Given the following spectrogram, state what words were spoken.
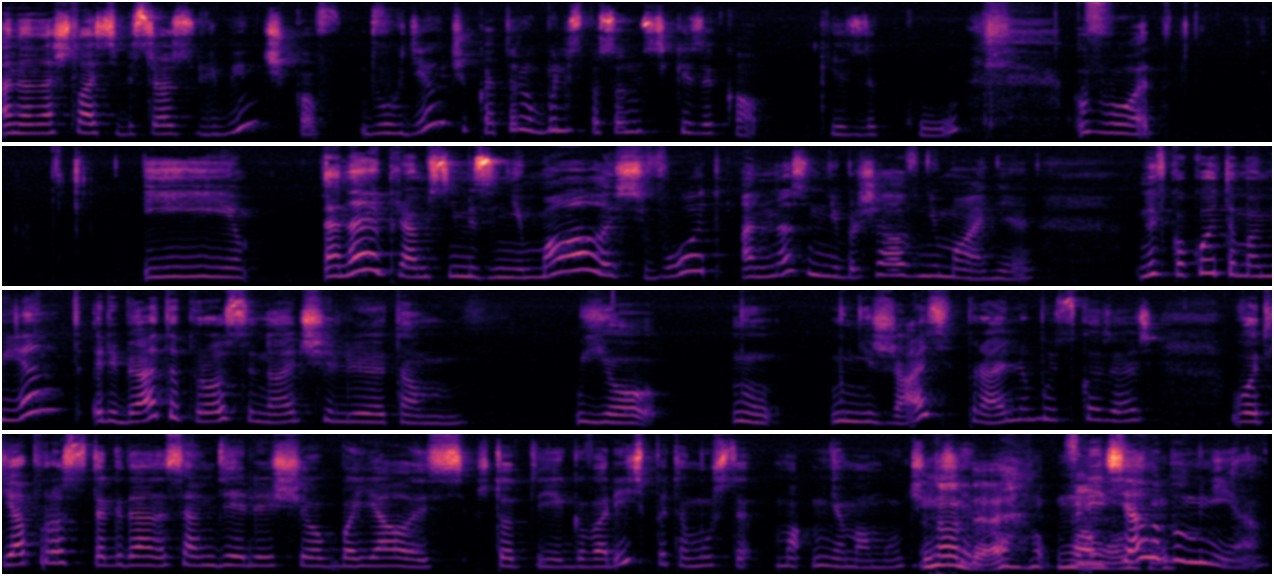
она нашла себе сразу любимчиков, двух девочек, которые были способности к языку, к языку, вот. И она и прям с ними занималась, вот, а на нас не обращала внимания. Ну и в какой-то момент ребята просто начали там ее, ну, унижать, правильно будет сказать. Вот, я просто тогда, на самом деле, еще боялась что-то ей говорить, потому что у меня мама учитель. Ну да, мама Влетела бы мне.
